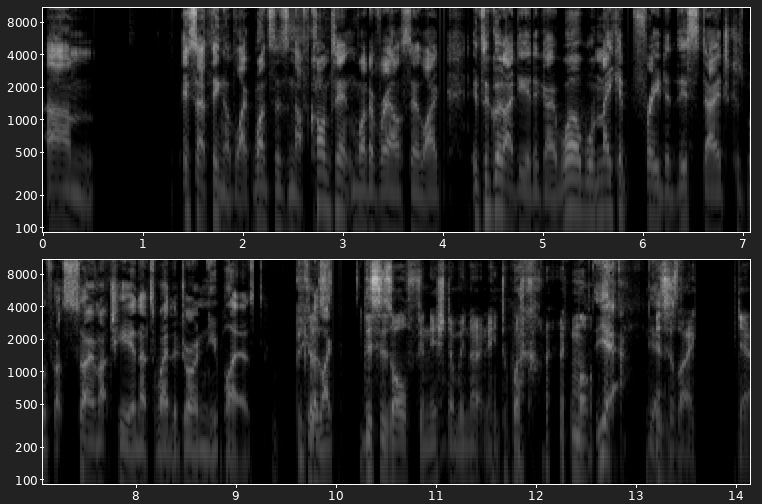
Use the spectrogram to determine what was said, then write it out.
Um, it's that thing of like once there's enough content and whatever else, they're like, it's a good idea to go. Well, we'll make it free to this stage because we've got so much here, and that's why they're drawing new players. Because like- like this is all finished and we don't need to work on it anymore. Yeah, yeah. It's just like, yeah.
